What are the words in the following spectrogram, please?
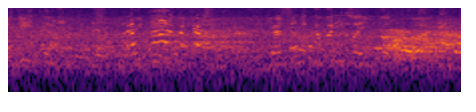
Идите. Я знаю, так я же не говорила ее Sorry.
